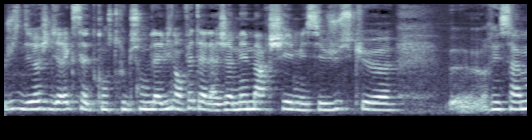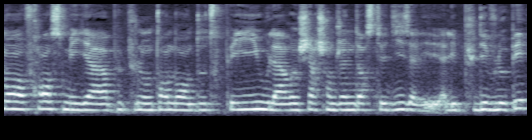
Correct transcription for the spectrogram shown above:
juste déjà, je dirais que cette construction de la ville, en fait, elle a jamais marché, mais c'est juste que euh, récemment en France, mais il y a un peu plus longtemps dans d'autres pays où la recherche en gender studies elle est, plus développée.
